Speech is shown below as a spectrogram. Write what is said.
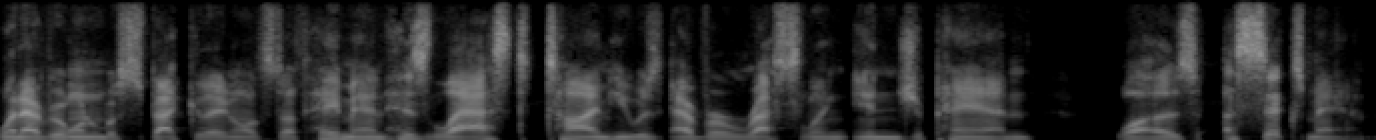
when everyone was speculating all that stuff. Hey man, his last time he was ever wrestling in Japan was a six man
